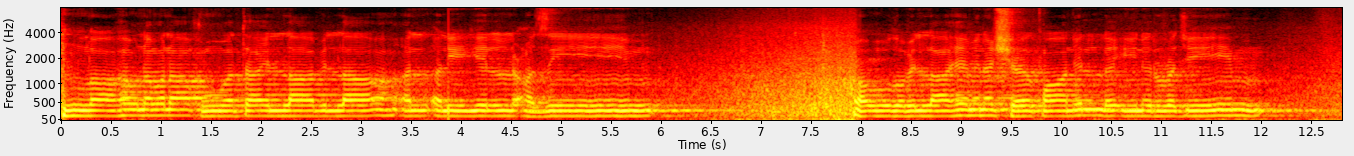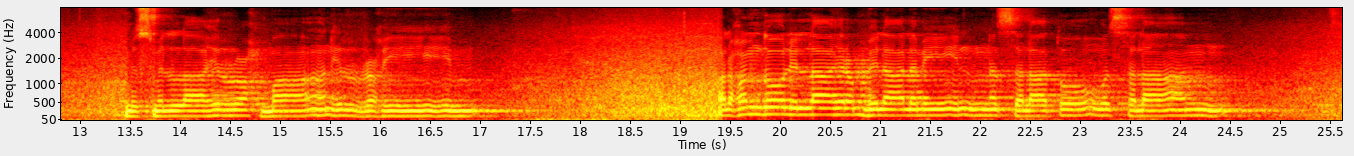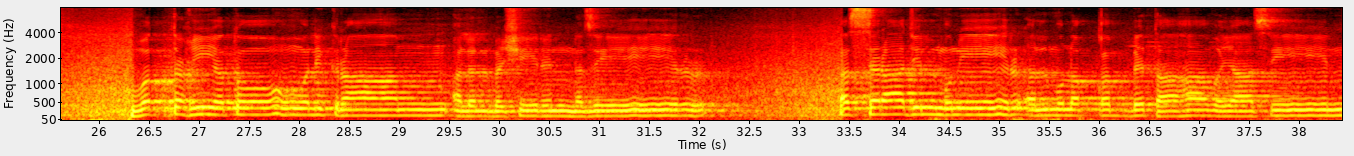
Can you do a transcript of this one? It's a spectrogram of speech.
لا حول ولا قوة إلا بالله العلي العظيم. أعوذ بالله من الشيطان اللئين الرجيم. بسم الله الرحمن الرحيم. الحمد لله رب العالمين، الصلاة والسلام والتحية والإكرام على البشير النذير السراج المنير الملقب بطه وياسين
